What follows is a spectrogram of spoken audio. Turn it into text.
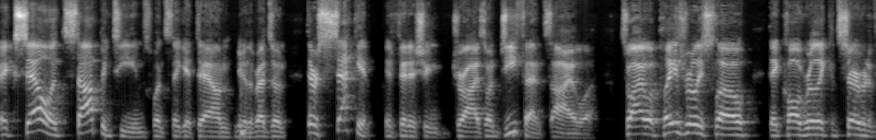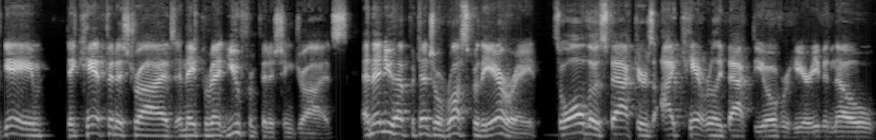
excel at stopping teams once they get down near the red zone. They're second in finishing drives on defense, Iowa. So Iowa plays really slow. They call really conservative game. They can't finish drives, and they prevent you from finishing drives. And then you have potential rust for the air raid. So all those factors, I can't really back the over here, even though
